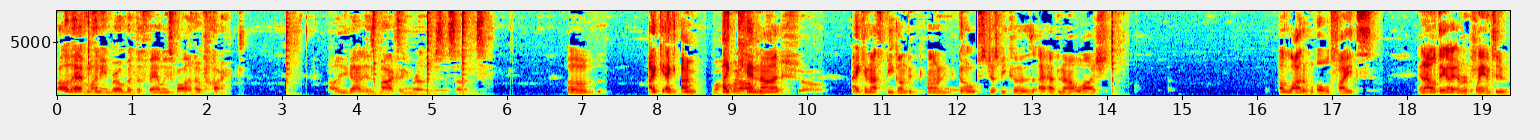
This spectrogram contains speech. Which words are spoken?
All that money, bro, but the family's falling apart. All you got is boxing brothers and sons. Um, I, I, I'm, I Muhammad Ali cannot. I cannot speak on the on goats just because I have not watched a lot of old fights, and I don't think I ever plan to.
